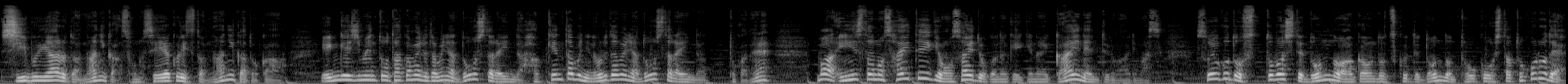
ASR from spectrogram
CVR とは何かその制約率とは何かとかエンゲージメントを高めるためにはどうしたらいいんだ発見タブに乗るためにはどうしたらいいんだとかね。まあインスタの最低限押さえておかなきゃいけない概念というのがあります。そういうことをすっ飛ばしてどんどんアカウント作ってどんどん投稿したところで、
